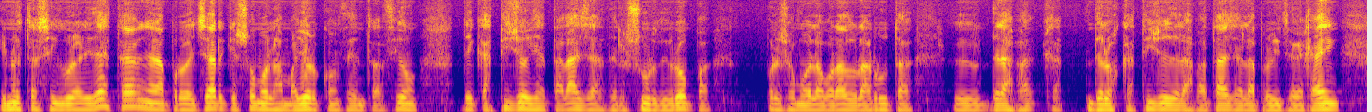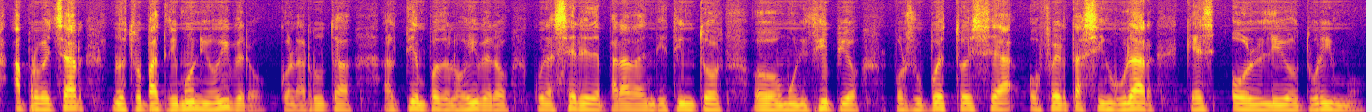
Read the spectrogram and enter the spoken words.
Y nuestra singularidad está en aprovechar que somos la mayor concentración de castillos y atalayas del sur de Europa, por eso hemos elaborado la ruta de, los castillos y de las batallas en la provincia de Jaén, aprovechar nuestro patrimonio íbero con la ruta al tiempo de los íberos, con una serie de paradas en distintos oh, municipios, por supuesto esa oferta singular que es oleoturismo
